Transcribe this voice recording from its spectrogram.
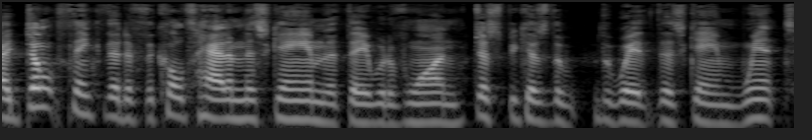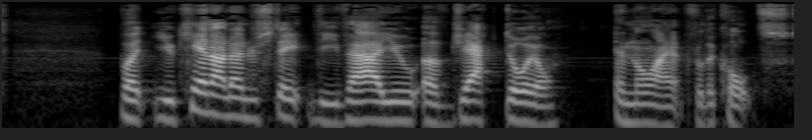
I don't think that if the Colts had him this game that they would have won, just because the the way that this game went. But you cannot understate the value of Jack Doyle in the lineup for the Colts,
